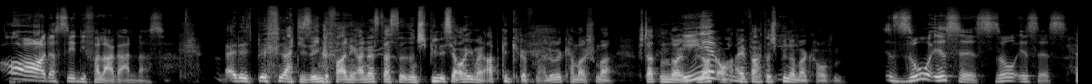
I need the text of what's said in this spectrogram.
Oh, das sehen die Verlage anders. Äh, die sehen vor allen Dingen anders, dass so ein Spiel ist ja auch irgendwann abgegriffen. Hallo, da kann man schon mal statt einem neuen Eben. Blog auch einfach das Spiel nochmal kaufen. So ist es, so ist es.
